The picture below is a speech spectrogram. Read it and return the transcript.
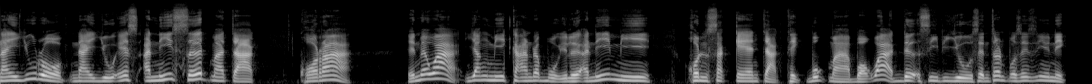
ในยุโรปใน US อันนี้เซิร์ชมาจากโคราเห็นไหมว่ายังมีการระบุอยู่เลย อันนี้มี คนสแกนจาก Textbook มาบอกว่า the CPU Central Processing Unit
